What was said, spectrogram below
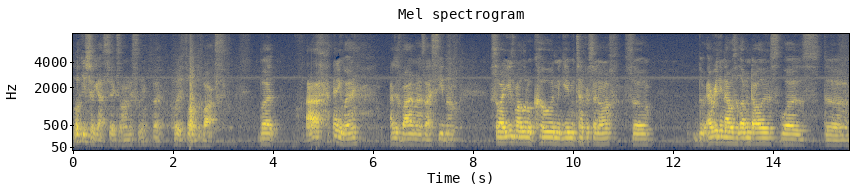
Loki should have got six, honestly, but really filled the box. But uh, anyway, I just buy them as I see them. So I used my little code and it gave me 10% off. So the, everything that was $11 was the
